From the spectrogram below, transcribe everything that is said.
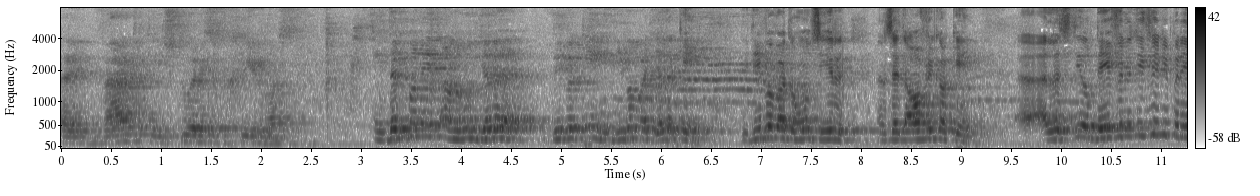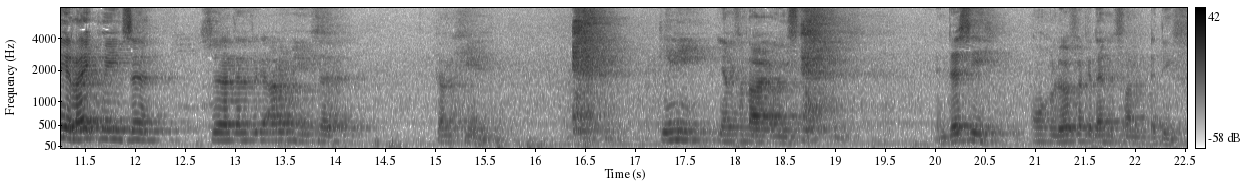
'n werklike historiese figuur was. En dink maar net aan hoe julle diewe ken, die diewe wat julle ken, die diewe wat ons hier in Suid-Afrika ken. Uh, hulle steel definitief nie by die ryk mense sodat hulle vir die arme mense kan gee. Ken nie een van daai ouens nie. En dis die ongelooflike ding van 'n dief.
